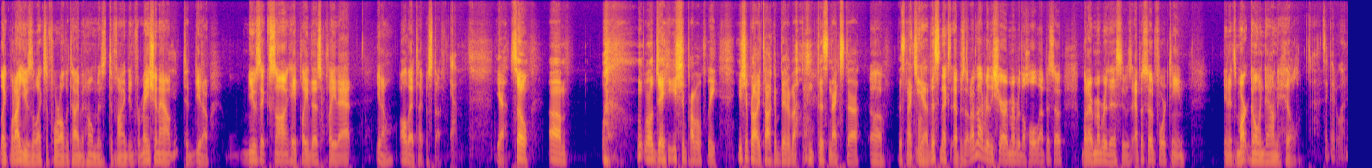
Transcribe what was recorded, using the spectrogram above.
like what I use Alexa for all the time at home is to find information out, to you know, music, song. Hey, play this, play that. You know, all that type of stuff. Yeah. Yeah. So, um, well, Jay, you should probably you should probably talk a bit about this next uh Oh, this next one. yeah. This next episode, I'm not really sure I remember the whole episode, but I remember this. It was episode 14, and it's Mark going down the hill. That's a good one.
